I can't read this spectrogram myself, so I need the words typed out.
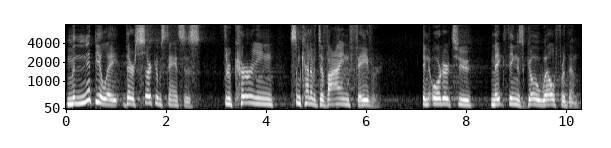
manipulate their circumstances through currying some kind of divine favor in order to make things go well for them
